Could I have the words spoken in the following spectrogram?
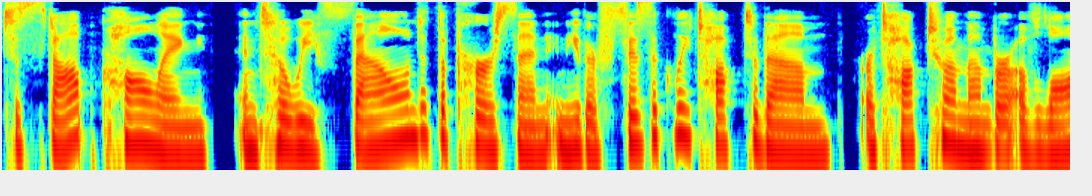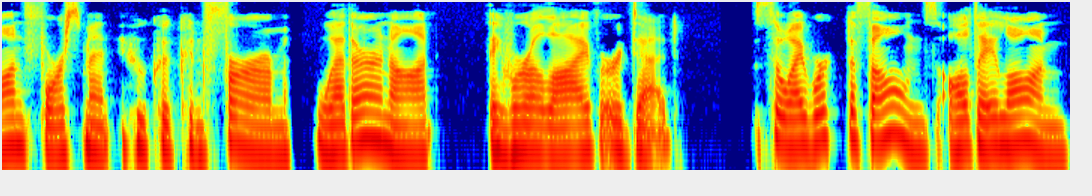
to stop calling until we found the person and either physically talked to them or talked to a member of law enforcement who could confirm whether or not they were alive or dead. So I worked the phones all day long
